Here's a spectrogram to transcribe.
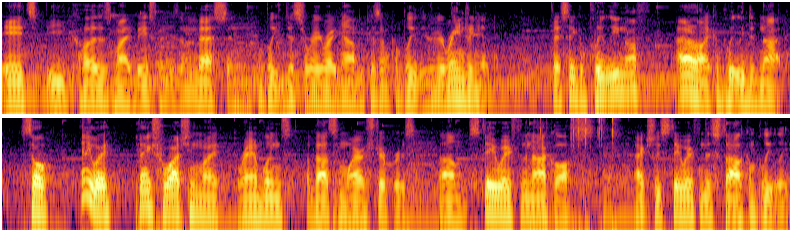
It's because my basement is a mess and in complete disarray right now because I'm completely rearranging it. Did I say completely enough? I don't know, I completely did not. So anyway, thanks for watching my ramblings about some wire strippers. Um, stay away from the knockoffs. Actually, stay away from this style completely.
